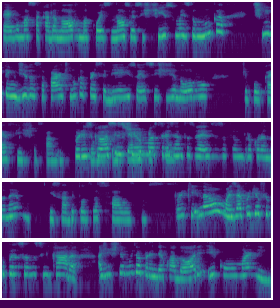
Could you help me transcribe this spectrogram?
pega uma sacada nova, uma coisa, nossa, eu assisti isso, mas eu nunca tinha entendido essa parte, nunca percebia isso, aí assiste de novo, tipo, cai a ficha, sabe? Por isso então, que eu assisti que umas 300 vezes o filme Procurando Nemo. E sabe todas as falas. Porque, não, mas é porque eu fico pensando assim, cara, a gente tem muito a aprender com a Dory e com o Marlin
